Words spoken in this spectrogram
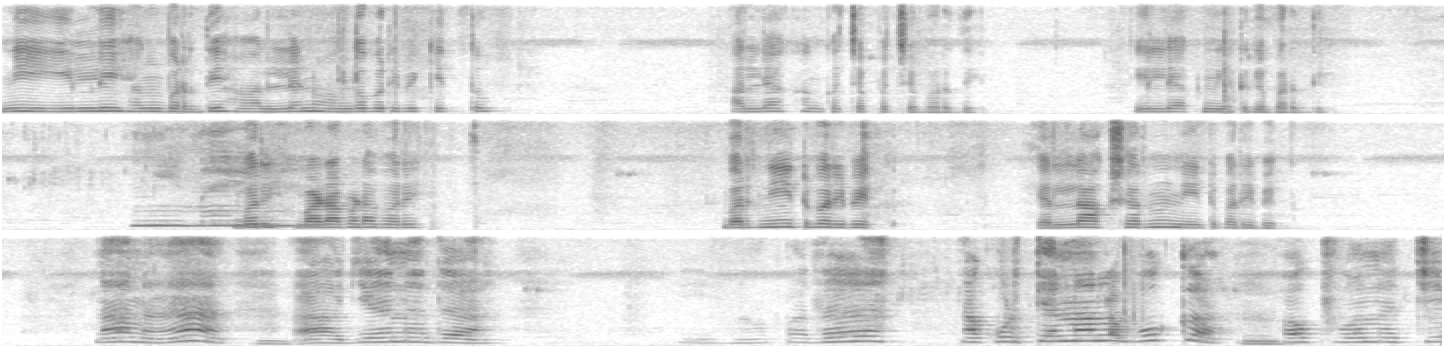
ನೀ ಇಲ್ಲಿ ಹೆಂಗೆ ಬರ್ದಿ? ಅಲ್ಲೇನು ಹಂಗೆ ಬರಿಬೇಕಿತ್ತು. ಅಲ್ಯಾಕೆ ಹಂಗೆ ಚಪ್ಪಚ್ಚೆ ಬರ್ದಿ? ಇಲ್ಯಾಕೆ ನೀಟ್ಗೆ ಬರ್ದಿ? ಬರಿ ಬಡ ಬಡ ಬರಿ. ಬರಿ ನೀಟ್ ಬರಿಬೇಕು. ಎಲ್ಲ ಅಕ್ಷರನೂ ನೀಟ್ ಬರಿಬೇಕು. ನಾನು? ಏನದ? ನಾ ಕೊಡ್ತೇನಲ್ಲ ಬುಕ್ ಅವಾಗ ಫೋನ್ ಹಚ್ಚಿ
